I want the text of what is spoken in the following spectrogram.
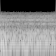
Amen.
